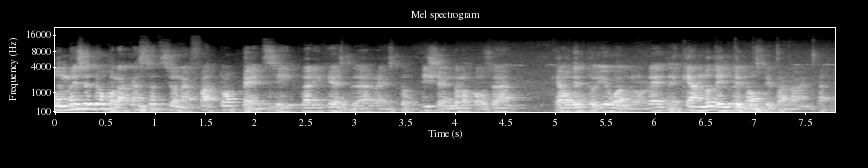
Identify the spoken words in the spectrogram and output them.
un mese dopo la Cassazione ha fatto a pezzi la richiesta di arresto dicendo la cosa che ho detto io quando l'ho letta e che hanno detto i nostri parlamentari.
